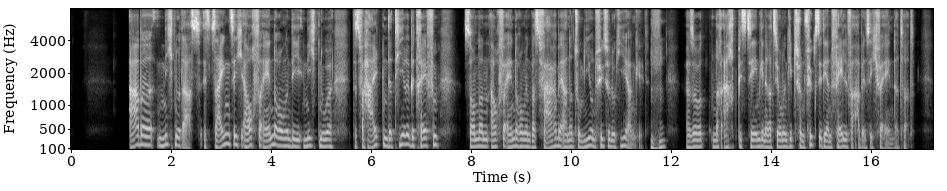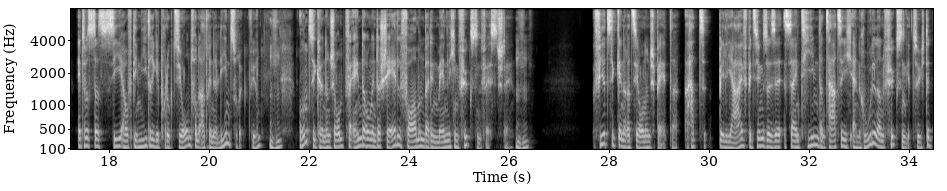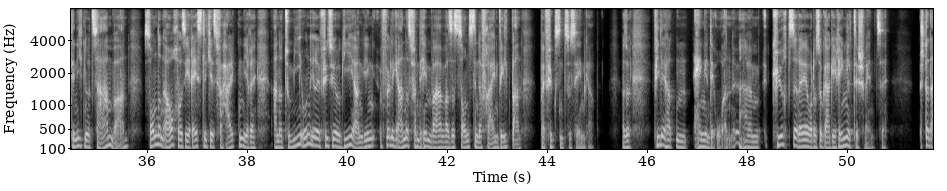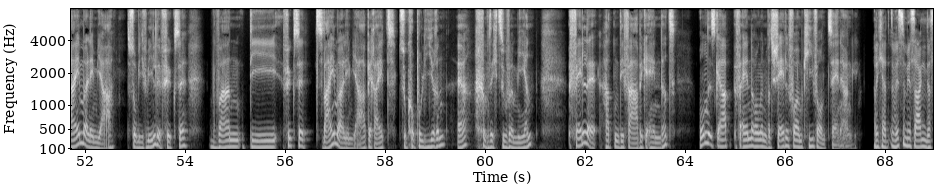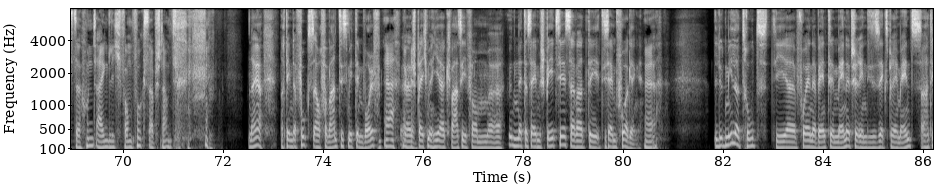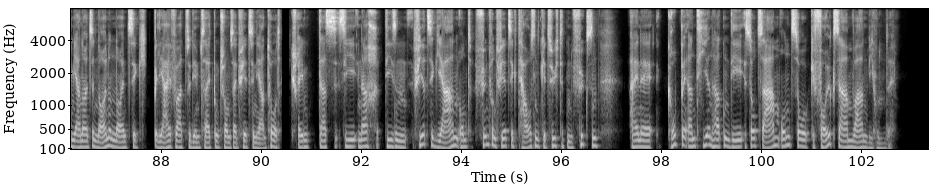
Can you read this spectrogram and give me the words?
Aber nicht nur das. Es zeigen sich auch Veränderungen, die nicht nur das Verhalten der Tiere betreffen, sondern auch Veränderungen, was Farbe, Anatomie und Physiologie angeht. Mhm. Also nach acht bis zehn Generationen gibt es schon Füchse, deren Fellfarbe sich verändert hat. Etwas, das sie auf die niedrige Produktion von Adrenalin zurückführen. Mhm. Und sie können schon Veränderungen der Schädelformen bei den männlichen Füchsen feststellen. Mhm. 40 Generationen später hat Beljaev bzw. sein Team dann tatsächlich ein Rudel an Füchsen gezüchtet, die nicht nur zahm waren, sondern auch, was ihr restliches Verhalten, ihre Anatomie und ihre Physiologie anging, völlig anders von dem war, was es sonst in der freien Wildbahn bei Füchsen zu sehen gab. Also viele hatten hängende Ohren, ähm, kürzere oder sogar geringelte Schwänze. Statt einmal im Jahr, so wie wilde Füchse, waren die Füchse zweimal im Jahr bereit zu kopulieren, ja, um sich zu vermehren. Felle hatten die Farbe geändert und es gab Veränderungen, was Schädelform, Kiefer und Zähne anging. Richard, willst du mir sagen, dass der Hund eigentlich vom Fuchs abstammt? Naja, nachdem der Fuchs auch verwandt ist mit dem Wolf, ja, äh, okay. äh, sprechen wir hier quasi vom, äh, nicht derselben Spezies, aber die, dieselben Vorgänge. Ja. Ludmila Truth, die äh, vorhin erwähnte Managerin dieses Experiments, hat im Jahr 1999, Beljaev war zu dem Zeitpunkt schon seit 14 Jahren tot, geschrieben, dass sie nach diesen 40 Jahren und 45.000 gezüchteten Füchsen eine Gruppe an Tieren hatten, die so zahm und so gefolgsam waren wie Hunde.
